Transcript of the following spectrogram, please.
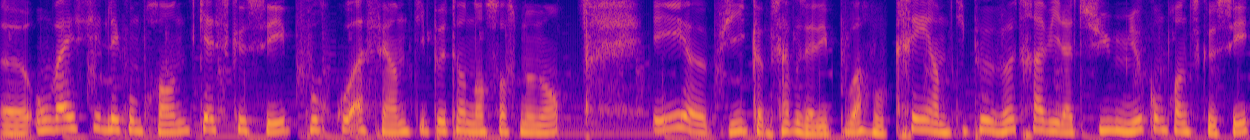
Euh, on va essayer de les comprendre, qu'est-ce que c'est, pourquoi c'est un petit peu tendance en ce moment, et euh, puis comme ça vous allez pouvoir vous créer un petit peu votre avis là-dessus, mieux comprendre ce que c'est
